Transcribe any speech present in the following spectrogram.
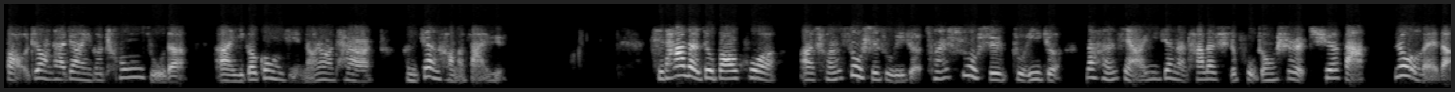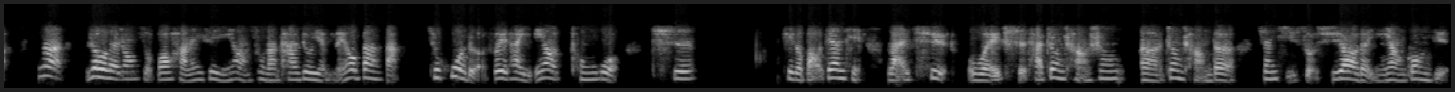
保证它这样一个充足的啊一个供给，能让胎儿很健康的发育。其他的就包括啊纯素食主义者，纯素食主义者，那很显而易见的，它的食谱中是缺乏肉类的。那肉类中所包含的一些营养素呢，它就也没有办法去获得，所以它一定要通过吃这个保健品来去维持它正常生呃正常的身体所需要的营养供给。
